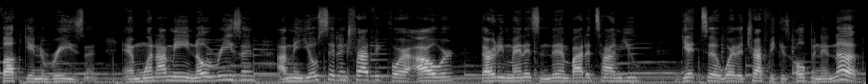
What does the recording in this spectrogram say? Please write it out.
fucking reason. And when I mean no reason, I mean you'll sit in traffic for an hour, 30 minutes, and then by the time you get to where the traffic is opening up,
